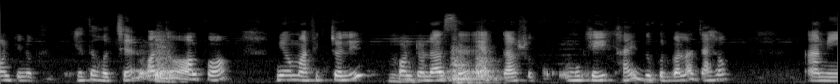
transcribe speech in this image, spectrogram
কন্টিনিউ খেতে হচ্ছে। হয়তো অল্প নিয়ম মাফিক চলি কন্ট্রোল আছে একটা ওষুধ মুখেই খাই দুপুরবেলা যাই হোক। আমি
